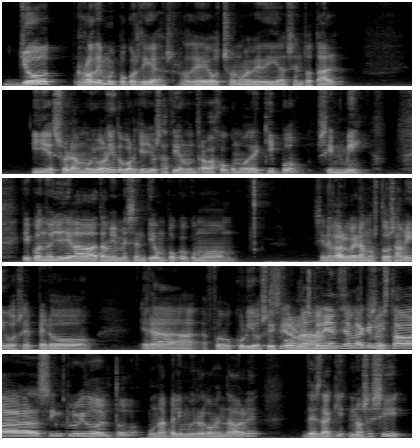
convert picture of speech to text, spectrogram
Yo rodé muy pocos días, rodé 8 o 9 días en total. Y eso era muy bonito porque ellos hacían un trabajo como de equipo, sin mí. Y cuando yo llegaba también me sentía un poco como... Sin embargo, Claro. éramos todos amigos, ¿eh? Pero era, fue curioso y Sí, fue era una una experiencia en la que no estabas incluido del todo. Una peli muy recomendable. Desde aquí, no sé si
